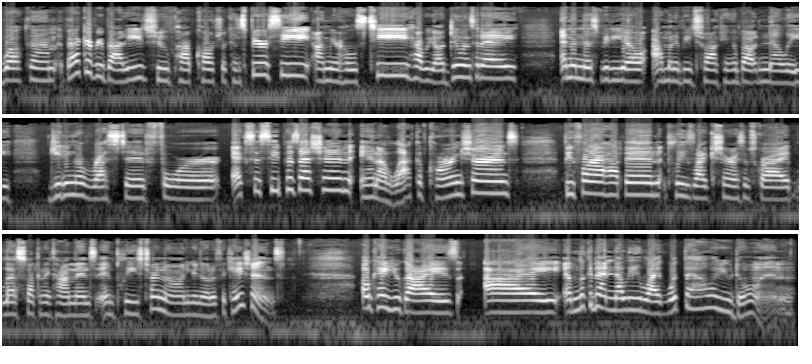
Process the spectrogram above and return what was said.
Welcome back, everybody, to Pop Culture Conspiracy. I'm your host, T. How are y'all doing today? And in this video, I'm going to be talking about Nelly getting arrested for ecstasy possession and a lack of car insurance. Before I happen, please like, share, and subscribe. Let's talk in the comments, and please turn on your notifications. Okay, you guys, I am looking at Nelly like, what the hell are you doing?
